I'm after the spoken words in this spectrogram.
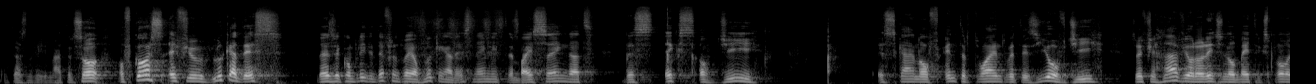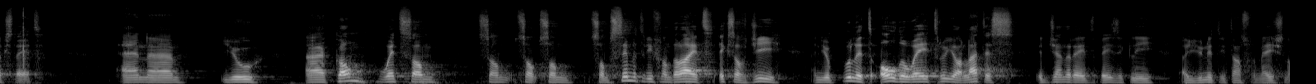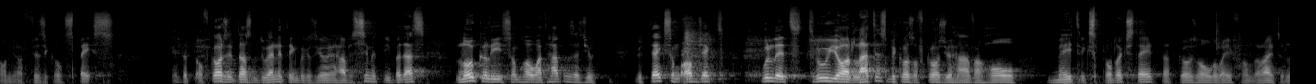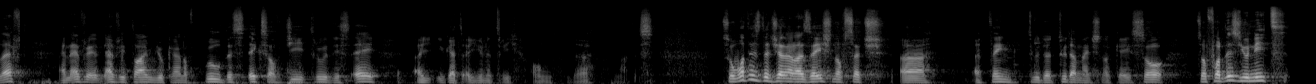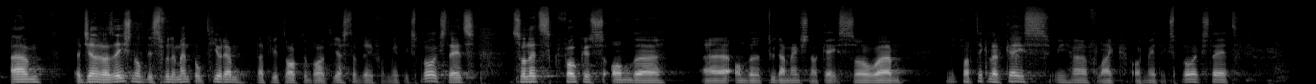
It doesn't really matter. So, of course, if you look at this, there's a completely different way of looking at this, namely by saying that this x of g is kind of intertwined with this u of g. So if you have your original matrix product state and um, you uh, come with some, some, some, some some symmetry from the right, x of g, and you pull it all the way through your lattice, it generates basically a unity transformation on your physical space. But of course, it doesn't do anything because you have a symmetry. But that's locally somehow what happens is you, you take some object, pull it through your lattice, because of course you have a whole matrix product state that goes all the way from the right to the left. And every, every time you kind of pull this x of g through this a, uh, you get a unitary on the lattice. So what is the generalization of such uh, a thing to the two-dimensional case. So, so for this, you need um, a generalization of this fundamental theorem that we talked about yesterday for matrix product states. So let's focus on the, uh, on the two-dimensional case. So um, in this particular case, we have like our matrix product state.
